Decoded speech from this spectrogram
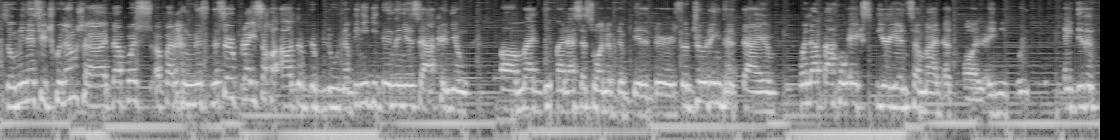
So, minessage ko lang siya. Tapos, uh, parang nas- na-surprise ako out of the blue na binibigyan na niya sa akin yung uh, Mad Gimaras as one of the builders. So, during that time, wala pa akong experience sa Mad at all. I mean, I didn't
